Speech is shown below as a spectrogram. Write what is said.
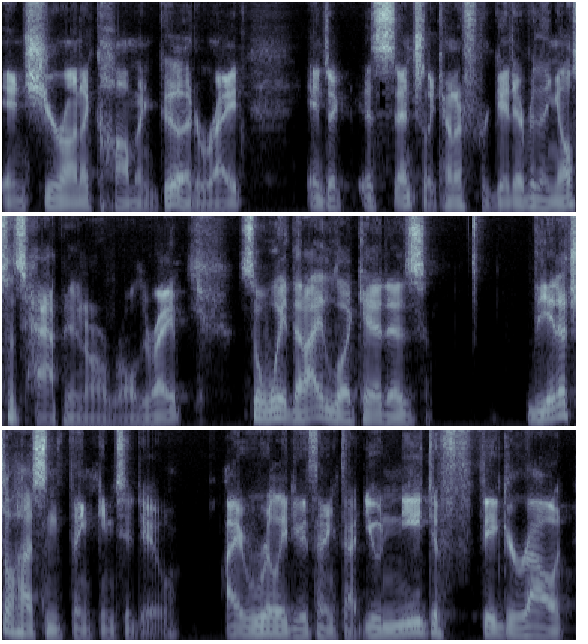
and cheer on a common good, right? And to essentially kind of forget everything else that's happening in our world, right? So, way that I look at it is the NHL has some thinking to do. I really do think that you need to figure out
